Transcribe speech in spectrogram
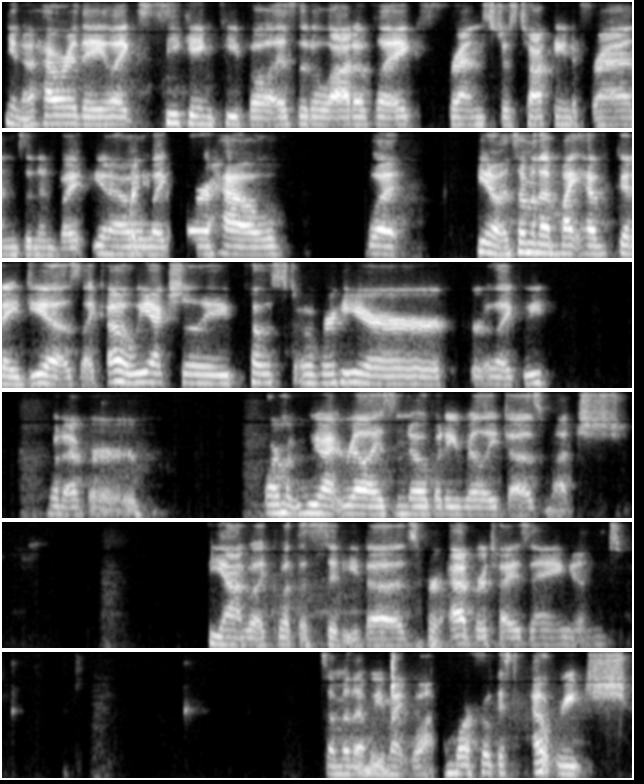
you know, how are they like seeking people? Is it a lot of like friends just talking to friends and invite, you know, Right. like, or how, what, you know, and some of them might have good ideas, like, oh, we actually post over here, or like we, whatever, or we might realize nobody really does much beyond like what the city does for advertising and some of them we might want more focused outreach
